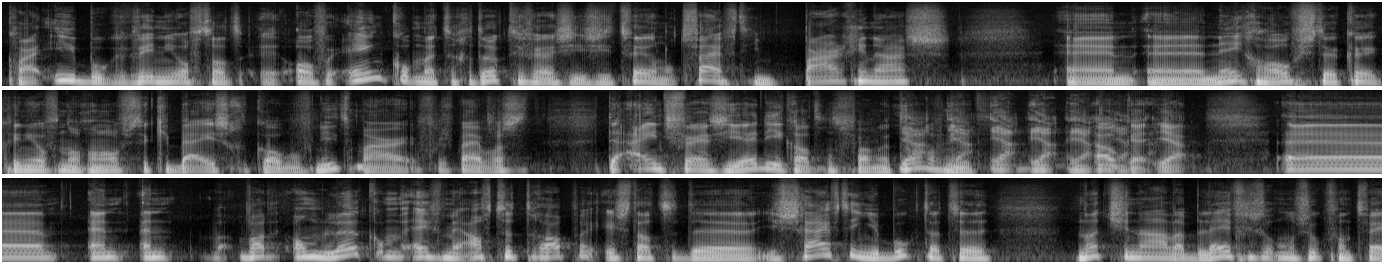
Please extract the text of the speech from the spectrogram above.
qua e-book, ik weet niet of dat overeenkomt met de gedrukte versie, is die 215 pagina's. En negen hoofdstukken. Ik weet niet of er nog een hoofdstukje bij is gekomen of niet. Maar volgens mij was het de eindversie hè, die ik had ontvangen, toch ja, of niet? Ja, ja, ja. ja Oké, ja. Uh, en, en wat om leuk om even mee af te trappen, is dat de, je schrijft in je boek dat de nationale belevingsonderzoek van 2013-2014,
